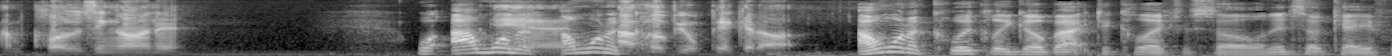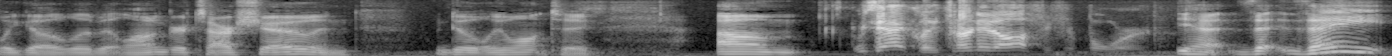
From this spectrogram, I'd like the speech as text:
I'm closing on it. Well, I want to. I want to. I hope you'll pick it up. I want to quickly go back to Collective Soul, and it's okay if we go a little bit longer. It's our show, and we do what we want to. Um, exactly. Turn it off if you're bored. Yeah, they,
